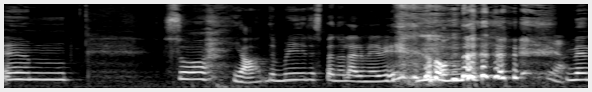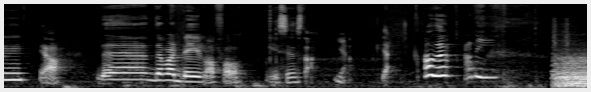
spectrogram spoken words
Ehm, så ja, det blir spennende å lære mer om det. Ja. Men ja, det, det var det i hvert fall vi syns, da. Ja. ja. Ha det. Ha det.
